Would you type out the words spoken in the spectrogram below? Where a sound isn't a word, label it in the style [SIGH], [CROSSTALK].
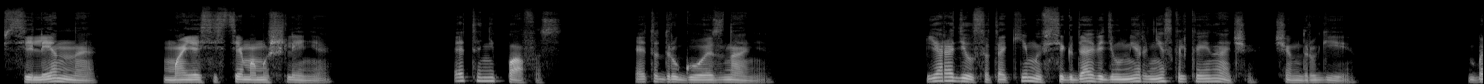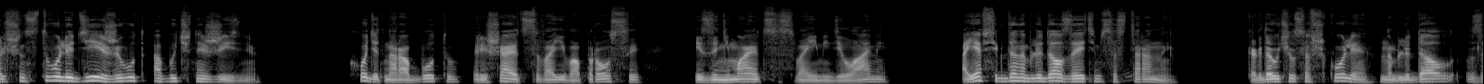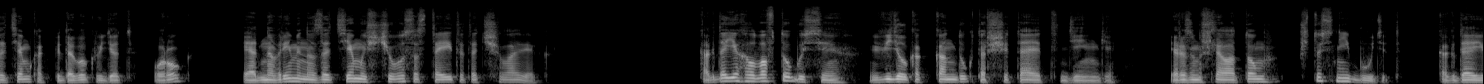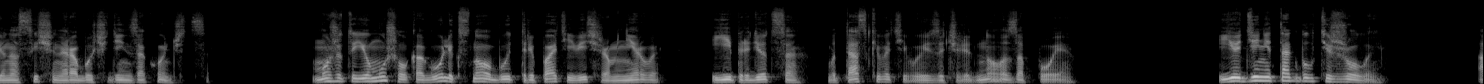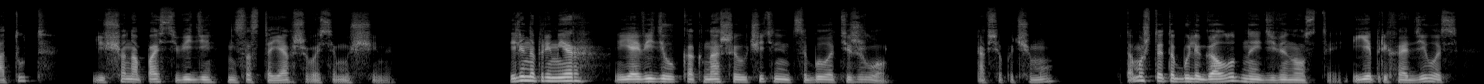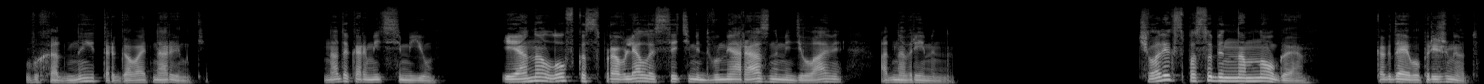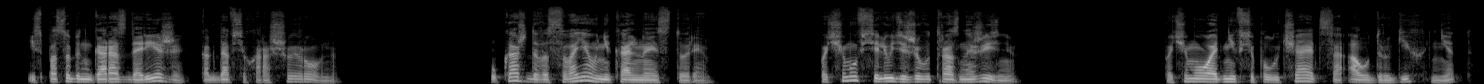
Вселенная — моя система мышления. Это не пафос. Это другое знание. Я родился таким и всегда видел мир несколько иначе, чем другие. Большинство людей живут обычной жизнью. Ходят на работу, решают свои вопросы — и занимаются своими делами, а я всегда наблюдал за этим со стороны. Когда учился в школе, наблюдал за тем, как педагог ведет урок, и одновременно за тем, из чего состоит этот человек. Когда ехал в автобусе, видел, как кондуктор считает деньги, и размышлял о том, что с ней будет, когда ее насыщенный рабочий день закончится. Может, ее муж-алкоголик снова будет трепать ей вечером нервы, и ей придется вытаскивать его из очередного запоя. Ее день и так был тяжелый, а тут еще напасть в виде несостоявшегося мужчины. Или, например, я видел, как нашей учительнице было тяжело. А все почему? Потому что это были голодные девяностые, и ей приходилось в выходные торговать на рынке. Надо кормить семью, и она ловко справлялась с этими двумя разными делами одновременно. Человек способен на многое, когда его прижмет, и способен гораздо реже, когда все хорошо и ровно. У каждого своя уникальная история. Почему все люди живут разной жизнью? Почему у одних все получается, а у других нет?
